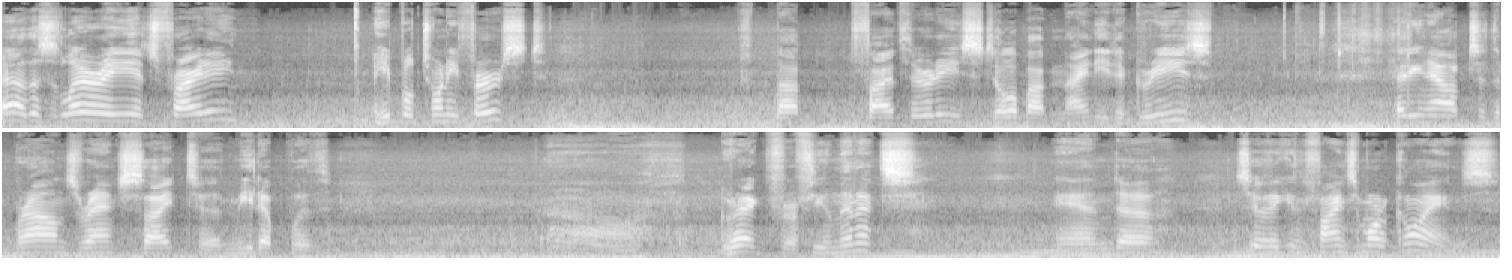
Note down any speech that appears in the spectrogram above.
Yeah, this is Larry. It's Friday, April 21st. About 5:30, still about 90 degrees. Heading out to the Browns Ranch site to meet up with uh, Greg for a few minutes and uh, see if we can find some more coins.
